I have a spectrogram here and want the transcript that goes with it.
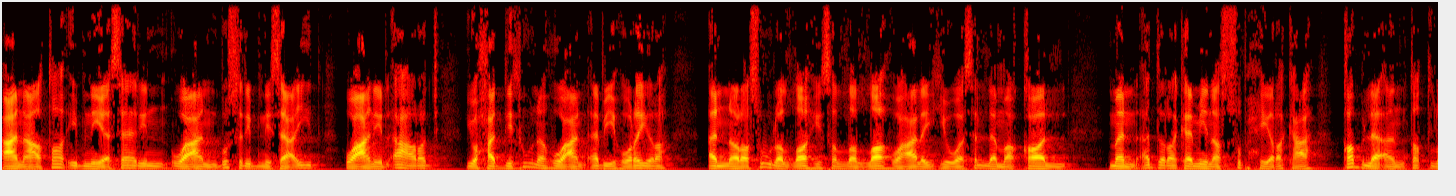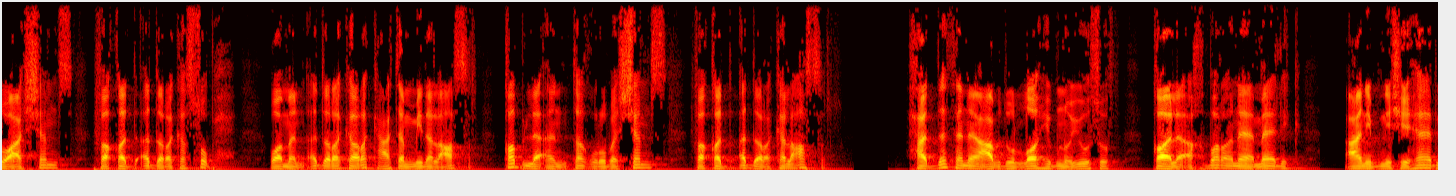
عن عطاء بن يسار وعن بسر بن سعيد وعن الأعرج يحدثونه عن أبي هريرة أن رسول الله صلى الله عليه وسلم قال من أدرك من الصبح ركعة قبل أن تطلع الشمس فقد أدرك الصبح ومن أدرك ركعة من العصر قبل أن تغرب الشمس فقد أدرك العصر. حدثنا عبد الله بن يوسف قال أخبرنا مالك عن ابن شهاب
